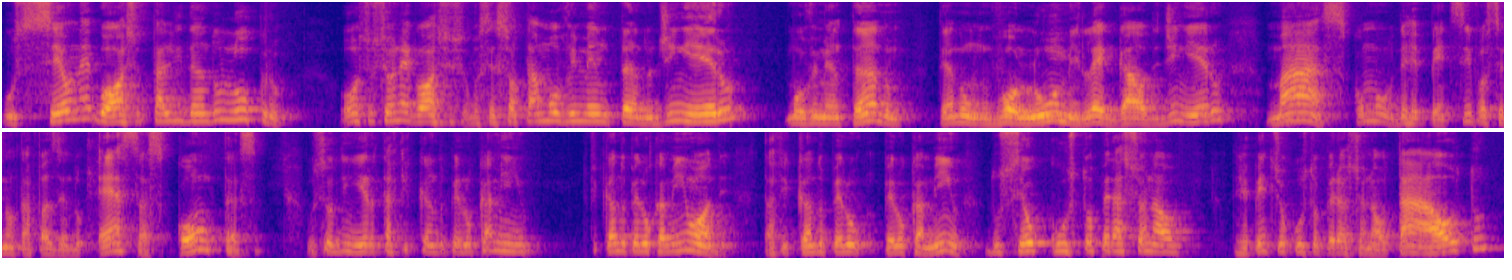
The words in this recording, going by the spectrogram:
o seu negócio está lhe dando lucro, ou se o seu negócio, você só está movimentando dinheiro, movimentando, tendo um volume legal de dinheiro, mas como de repente, se você não está fazendo essas contas, o seu dinheiro está ficando pelo caminho. Ficando pelo caminho onde? Está ficando pelo, pelo caminho do seu custo operacional. De repente, seu custo operacional está alto,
